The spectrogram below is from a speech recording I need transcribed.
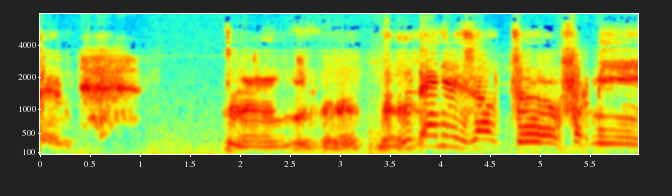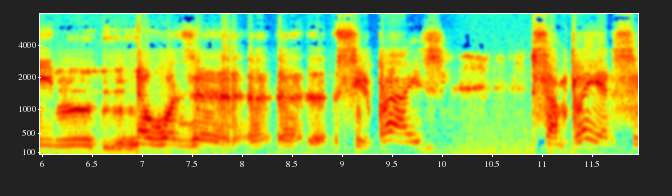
And, mm, any result uh, for me no was a, a, surprise some players uh,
